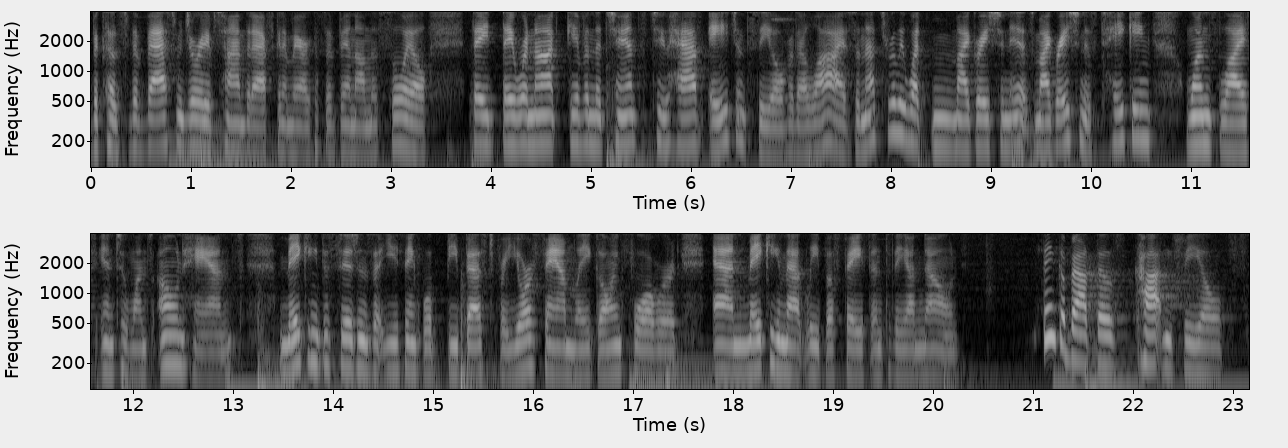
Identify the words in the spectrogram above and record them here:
Because the vast majority of time that African Americans have been on the soil, they, they were not given the chance to have agency over their lives. And that's really what migration is. Migration is taking one's life into one's own hands, making decisions that you think will be best for your family going forward, and making that leap of faith into the unknown. Think about those cotton fields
